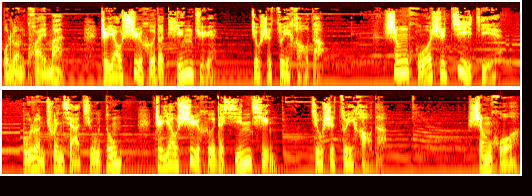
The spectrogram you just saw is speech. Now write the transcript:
不论快慢，只要适合的听觉，就是最好的。生活是季节，不论春夏秋冬，只要适合的心情，就是最好的。生活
